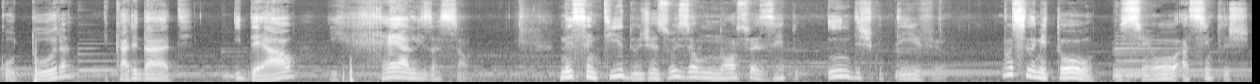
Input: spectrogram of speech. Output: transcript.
cultura e caridade, ideal e realização. Nesse sentido, Jesus é o nosso exemplo indiscutível. Não se limitou o Senhor à simples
